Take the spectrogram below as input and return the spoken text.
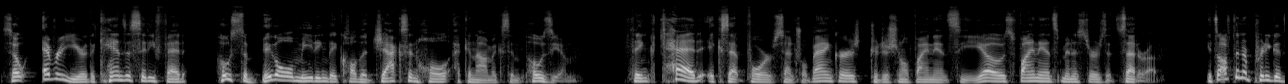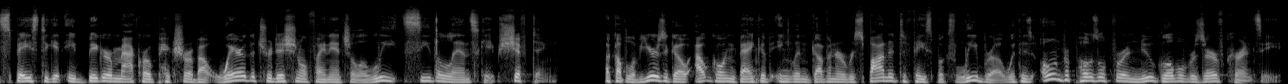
So every year, the Kansas City Fed hosts a big old meeting they call the Jackson Hole Economic Symposium. Think TED, except for central bankers, traditional finance CEOs, finance ministers, etc. It's often a pretty good space to get a bigger macro picture about where the traditional financial elite see the landscape shifting. A couple of years ago, outgoing Bank of England governor responded to Facebook's Libra with his own proposal for a new global reserve currency,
